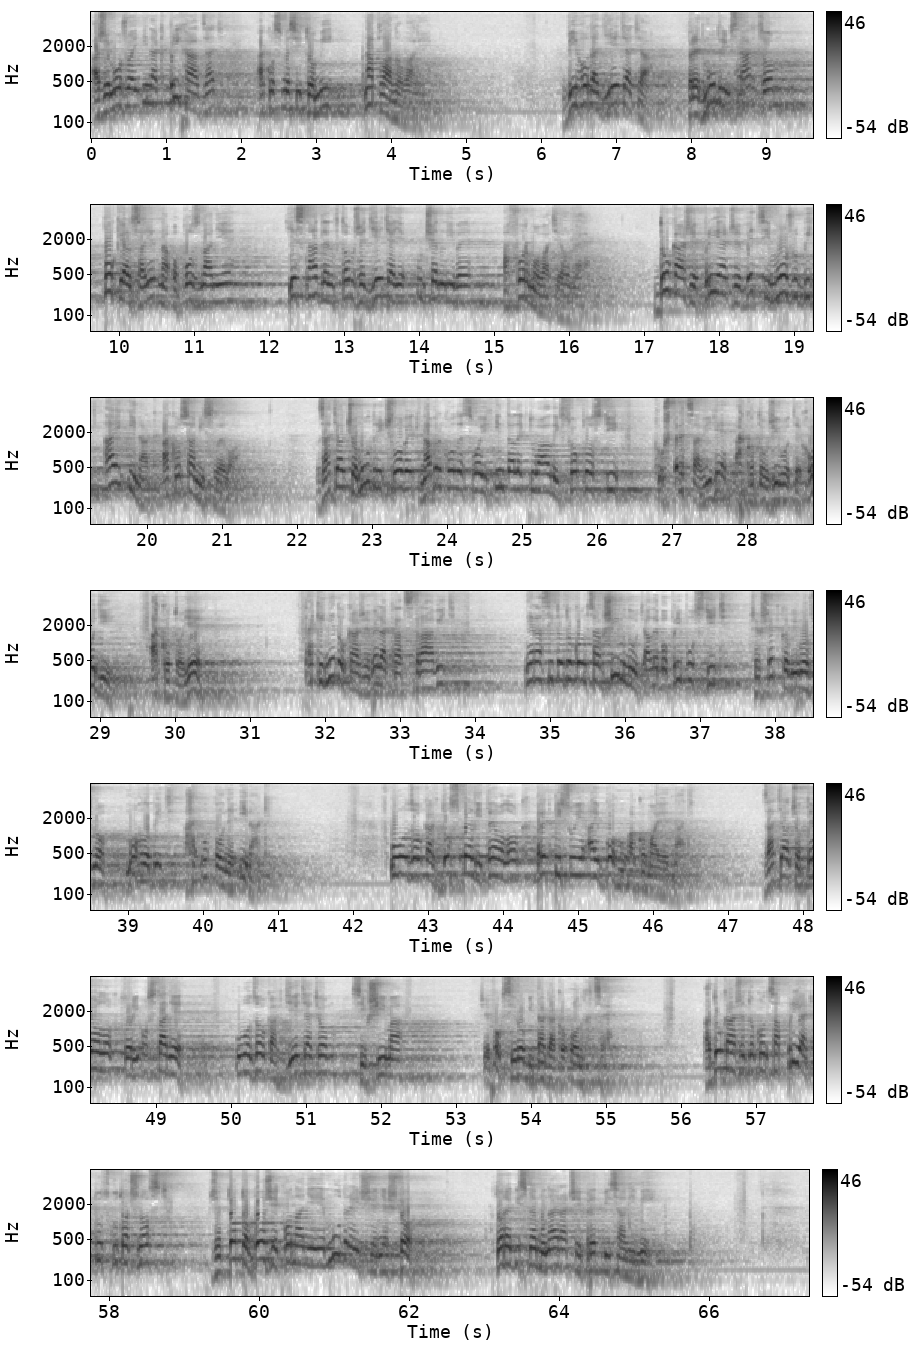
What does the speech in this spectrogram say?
a že môžu aj inak prichádzať, ako sme si to my naplánovali. Výhoda dieťaťa pred múdrym starcom, pokiaľ sa jedná o poznanie, je snad len v tom, že dieťa je učenlivé a formovateľné. Dokáže prijať, že veci môžu byť aj inak, ako sa myslelo. Zatiaľ, čo múdry človek na vrchole svojich intelektuálnych schopností už predsa vie, ako to v živote chodí, ako to je. Taký nedokáže veľakrát stráviť, neraz si to dokonca všimnúť alebo pripustiť, že všetko by možno mohlo byť aj úplne inak. Úvodzovkách dospelý teológ predpisuje aj Bohu, ako má jednať. Zatiaľ, čo teológ, ktorý ostane v úvodzovkách dieťaťom, si všíma, že Boh si robí tak, ako on chce. A dokáže dokonca prijať tú skutočnosť, že toto Božie konanie je múdrejšie než to, ktoré by sme mu najradšej predpísali my.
